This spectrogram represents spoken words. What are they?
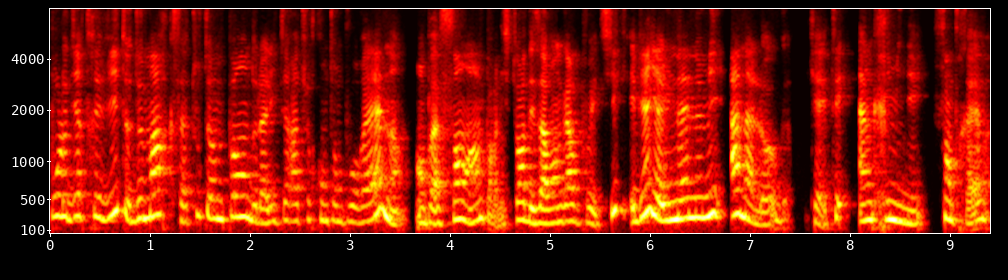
Pour le dire très vite, de Marx à tout un pan de la littérature contemporaine, en passant hein, par l'histoire des avant-gardes poétiques, eh bien, il y a une ennemie analogue qui a été incriminée sans trêve,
